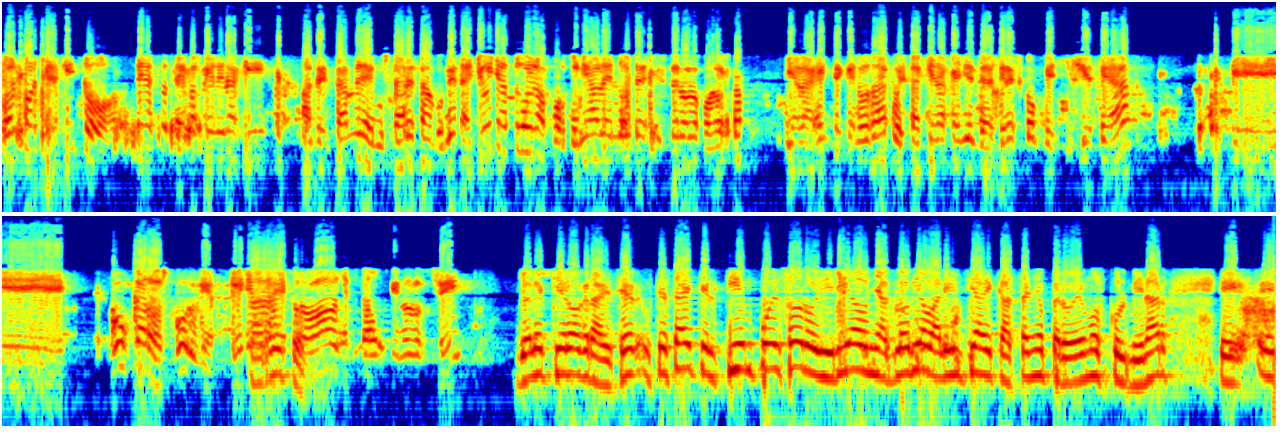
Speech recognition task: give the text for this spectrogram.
todo el parquecito. Esto tengo que venir aquí a sentarme de gustar esa hamburguesa. Yo ya tuve la oportunidad de, no sé si usted no lo conozca, y a la gente que no sabe, pues está aquí en la calle de 3 con 27A, eh, Búcaros Burger. Yo ya lo he probado, ¿sí? Yo le quiero agradecer. Usted sabe que el tiempo es oro, diría doña Gloria Valencia de Castaño, pero debemos culminar. Eh, eh,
